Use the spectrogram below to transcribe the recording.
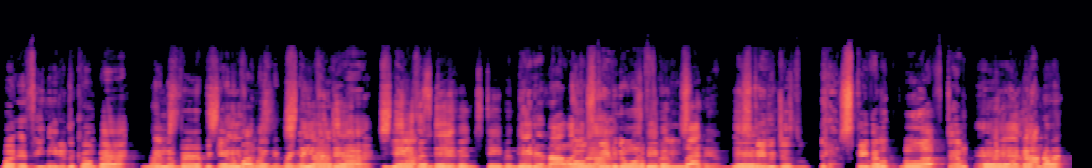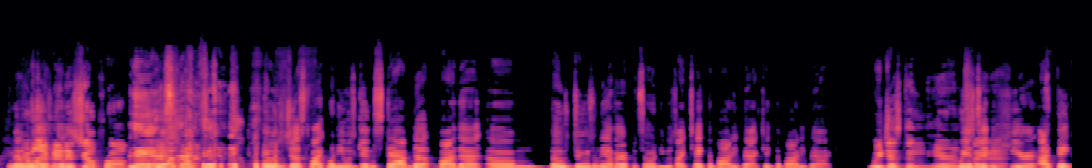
but if he needed to come back Nah, in the very beginning, Steven why was- didn't he bring Steven his ass did. back? yeah, Steven did. Steven, Steven, He did not like. Oh, the- Steven didn't want to. Steven let him. Yeah. Steven just Steven left him. Yeah, Yeah, I know. it You were like, just- man, it's your problem. Yeah, Yep. It was just like when he was getting stabbed up by that um those dudes in the other episode. He was like, "Take the body back, take the body back." We just didn't hear him we just say didn't that. hear it. I think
